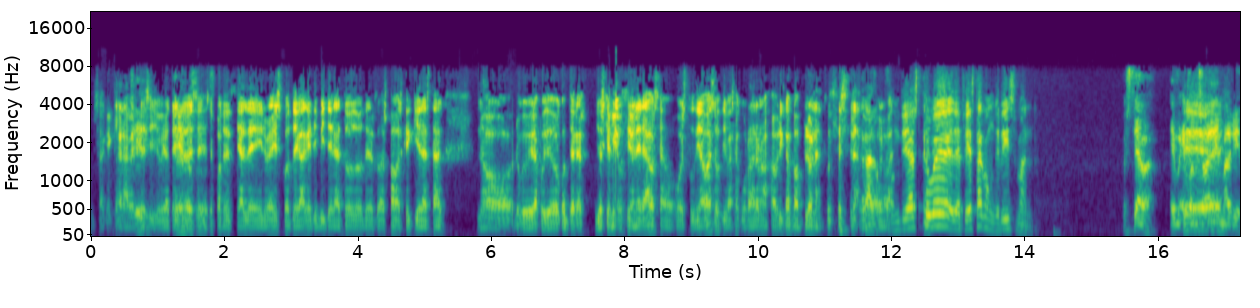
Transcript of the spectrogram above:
O sea, que claramente Sí, si yo hubiera tenido ese, potencial de ir a una discoteca que te inviten a todo, tener todas las pavas que quieras, tal, no, no me hubiera podido contener. Yo es que mi opción era, o sea, o estudiabas o te ibas a currar a una fábrica en Pamplona. Entonces era como, Claro, bueno, vale. un día estuve de fiesta con Grisman. Hostia, va. En- en- Eh, Cuando estaba en Madrid.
